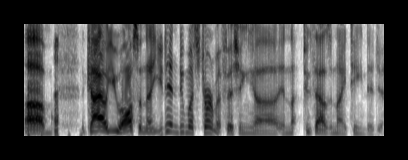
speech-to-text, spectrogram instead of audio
um, Kyle, you also now you didn't do much tournament fishing uh, in 2019, did you?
